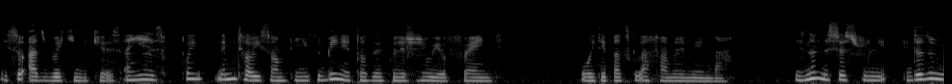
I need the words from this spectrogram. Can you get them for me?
It's so heartbreaking because and yes, point let me tell you something, you could be in a toxic relationship with your friend or with a particular family member it's not necessarily it doesn't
